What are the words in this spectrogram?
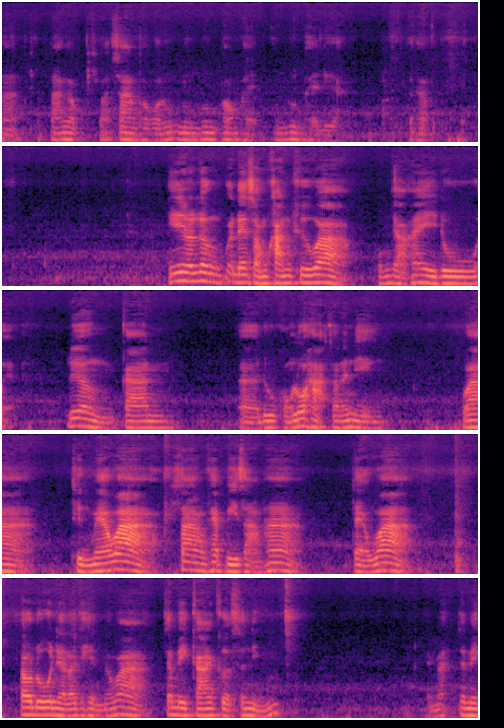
อ่าสร้างกับสร้างพร้อมกับรุ่นรุ่นรุ่นพร้อมพายรุ่นพายเรือนะครับ นี้เรื่องประเด็นสำคัญคือว่าผมอยากให้ดูเรื่องการดูของโลหะเท่านั้นเอง ว่าถึงแม้ว่าสร้างแค่ปี 35 แต่ว่าเราดูเนี่ยเราจะเห็นไหมว่าจะมีการเกิดสนิมเห็นไหมจะมี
